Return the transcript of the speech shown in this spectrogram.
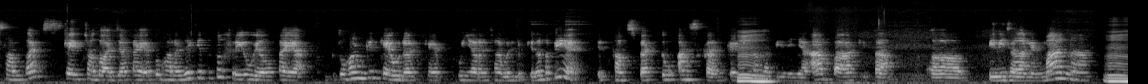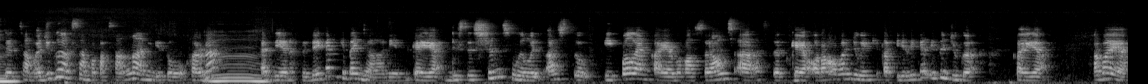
sometimes kayak contoh aja kayak Tuhan aja kita tuh free will. Kayak Tuhan mungkin kayak udah kayak punya rencana hidup kita tapi ya it comes back to us kan kayak kita Hmm. mau pilihnya apa kita uh, pilih jalan yang mana Hmm. dan sama juga sama pasangan gitu karena Hmm. at the end of the day kan kita yang jalanin kayak decisions will lead us to people yang kayak bakal surrounds us dan kayak orang-orang juga yang kita pilih kan itu juga kayak apa ya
